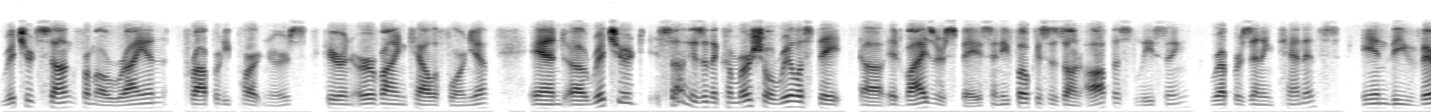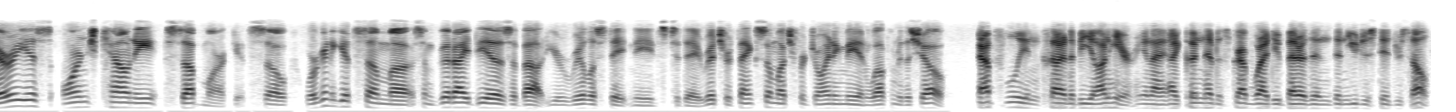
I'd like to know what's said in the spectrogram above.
Richard Sung from Orion Property Partners here in Irvine, California. And uh, Richard Sung is in the commercial real estate uh, advisor space, and he focuses on office leasing, representing tenants in the various Orange County submarkets. So we're going to get some uh, some good ideas about your real estate needs today. Richard, thanks so much for joining me and welcome to the show. Absolutely, and excited to be on here. And I, I couldn't have described what I do better than than you just did yourself.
